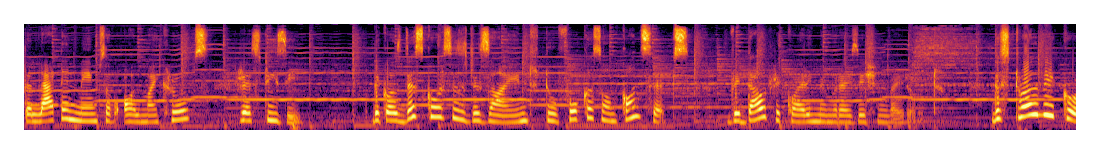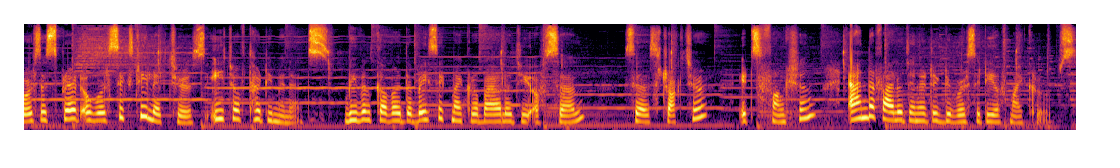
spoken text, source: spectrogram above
the Latin names of all microbes, rest easy because this course is designed to focus on concepts without requiring memorization by rote. This 12-week course is spread over 60 lectures, each of 30 minutes. We will cover the basic microbiology of cell, cell structure, its function, and the phylogenetic diversity of microbes.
